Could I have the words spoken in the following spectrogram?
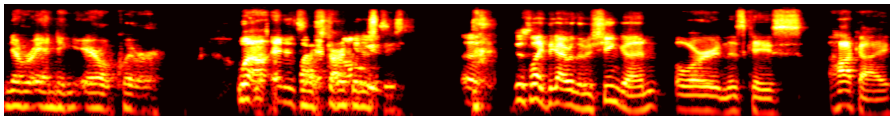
never-ending arrow quiver well, and it's, by Stark always- Industries. uh, just like the guy with the machine gun, or in this case, Hawkeye.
